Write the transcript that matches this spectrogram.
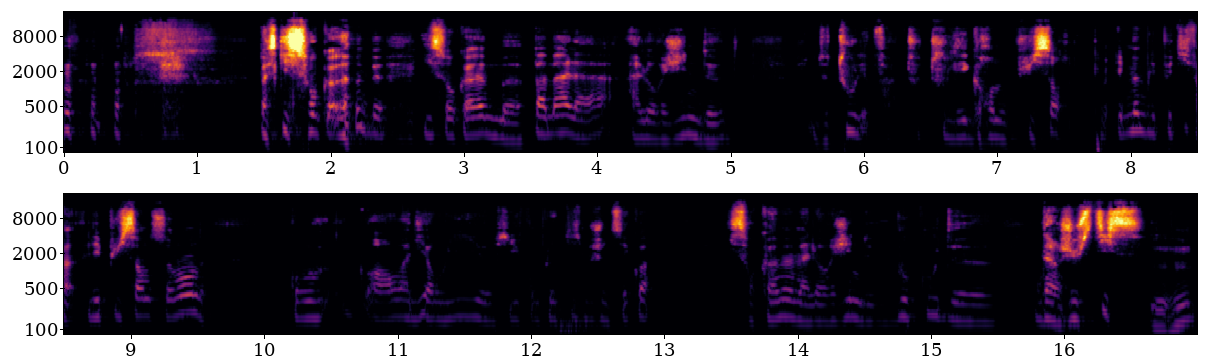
Parce qu'ils sont quand même, ils sont quand même pas mal à, à l'origine de, de, de tous les, enfin tous les grandes puissances, et même les petits, enfin les puissants de ce monde, qu'on, on va dire oui, euh, c'est du complotisme, je ne sais quoi. Ils sont quand même à l'origine de beaucoup de d'injustices. Mhm,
